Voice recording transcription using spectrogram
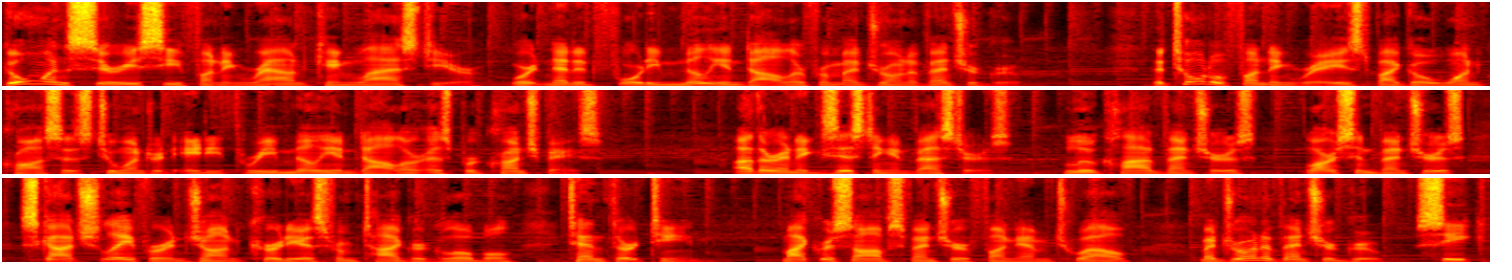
Go1's Series C funding round came last year, where it netted $40 million from Madrona Venture Group. The total funding raised by Go1 crosses $283 million as per Crunchbase. Other and existing investors, Blue Cloud Ventures, Larsen Ventures, Scott Shleifer and John Curtius from Tiger Global, TEN13, Microsoft's Venture Fund M12, Madrona Venture Group, Seek,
